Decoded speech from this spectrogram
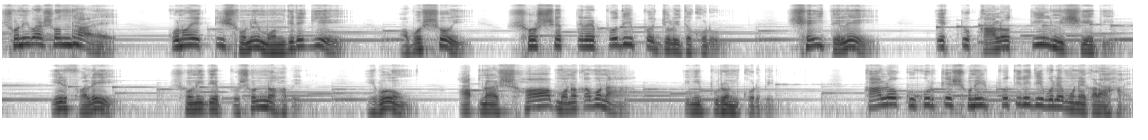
শনিবার সন্ধ্যায় কোনো একটি শনি মন্দিরে গিয়ে অবশ্যই সর্ষের তেলের প্রদীপ প্রজ্বলিত করুন। সেই তেলে একটু কালো তিল মিশিয়ে দিন। এর ফলে শনিদেব প্রসন্ন হবেন এবং আপনার সব মনোকামনা তিনি পূরণ করবেন। কালো কুকুরকে শনির প্রতিনিধি বলে মনে করা হয়।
